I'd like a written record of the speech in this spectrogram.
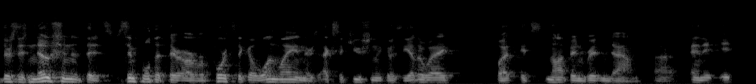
there's this notion that it's simple that there are reports that go one way and there's execution that goes the other way, but it's not been written down. Uh, and it, it,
